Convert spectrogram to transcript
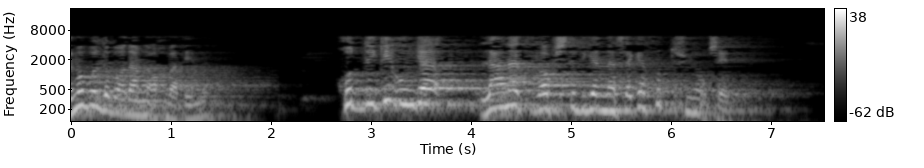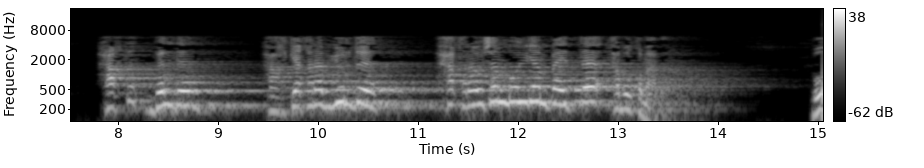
Nima bo'ldi bu odamni oqibati endi? Xuddiki unga la'nat yopishdi degan narsaga xuddi shunga o'xshaydi. Haqni bildi haqga qarab yurdi haq ravshan bo'lgan paytda qabul qilmadi. Bu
